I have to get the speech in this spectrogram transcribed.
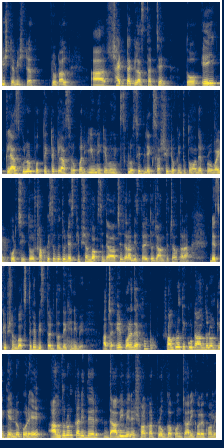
বিশটা বিশটা টোটাল ষাটটা ক্লাস থাকছে। তো এই ক্লাসগুলোর প্রত্যেকটা ক্লাসের উপর ইউনিক এবং এক্সক্লুসিভ লেকচার শিটও কিন্তু তোমাদের প্রোভাইড করছি। তো সব কিছু কিন্তু ডেসক্রিপশন বক্সে দেওয়া আছে। যারা বিস্তারিত জানতে চাও, তারা ডেসক্রিপশন বক্স থেকে বিস্তারিত দেখে নিবে। আচ্ছা এরপরে দেখো, সম্প্রতি কোটা আন্দোলনকে কেন্দ্র করে আন্দোলনকারীদের দাবি মেনে সরকার প্রজ্ঞাপন জারি করে কবে?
